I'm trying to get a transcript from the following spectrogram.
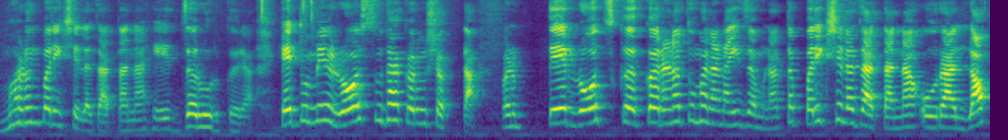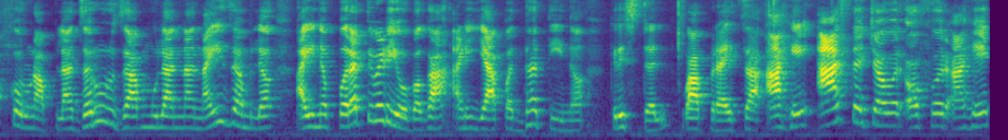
म्हणून परीक्षेला जाताना हे जरूर करा. हे तुम्ही रोज सुद्धा करू शकता. पण ते रोज क करणं तुम्हाला नाही जमणार. तर परीक्षेला जाताना ओरा लॉक करून आपला जरूर जा. मुलांना नाही जमलं आईनं परत व्हिडिओ बघा आणि या पद्धतीनं क्रिस्टल वापरायचा आहे. आज त्याच्यावर ऑफर आहे.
